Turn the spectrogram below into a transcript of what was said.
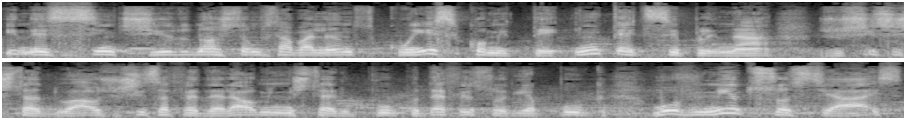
E nesse sentido, nós estamos trabalhando com esse comitê interdisciplinar, Justiça Estadual, Justiça Federal, Ministério Público, Defensoria Pública, movimentos sociais,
